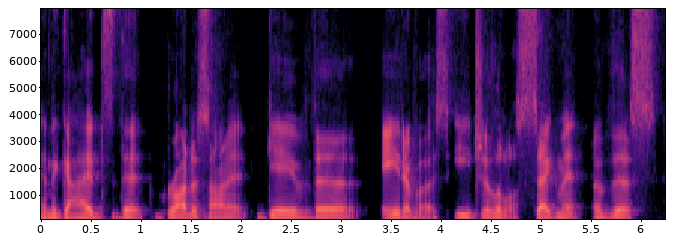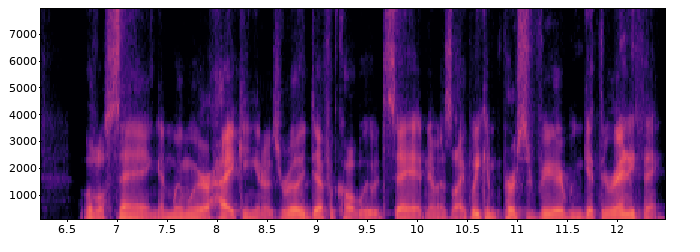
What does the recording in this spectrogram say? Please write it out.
And the guides that brought us on it gave the eight of us each a little segment of this little saying. And when we were hiking and it was really difficult, we would say it. And it was like, we can persevere, we can get through anything.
